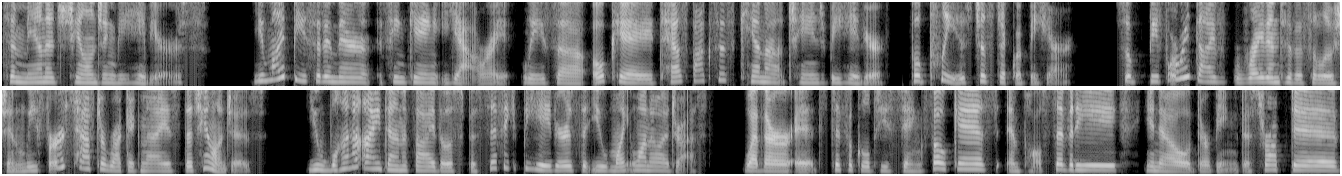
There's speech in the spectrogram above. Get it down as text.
to manage challenging behaviors. You might be sitting there thinking, yeah, right, Lisa, okay, task boxes cannot change behavior, but please just stick with me here. So before we dive right into the solution, we first have to recognize the challenges you want to identify those specific behaviors that you might want to address, whether it's difficulty staying focused, impulsivity, you know, they're being disruptive.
